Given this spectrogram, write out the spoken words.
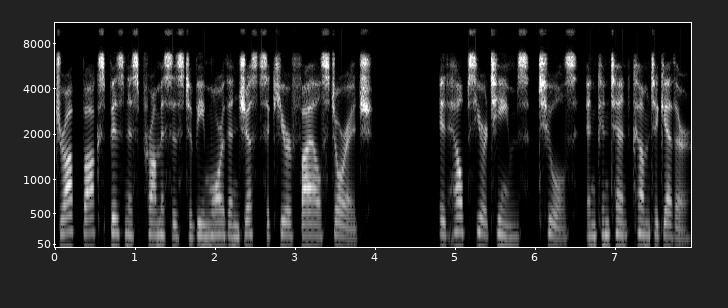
Dropbox Business promises to be more than just secure file storage. It helps your teams, tools, and content come together.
